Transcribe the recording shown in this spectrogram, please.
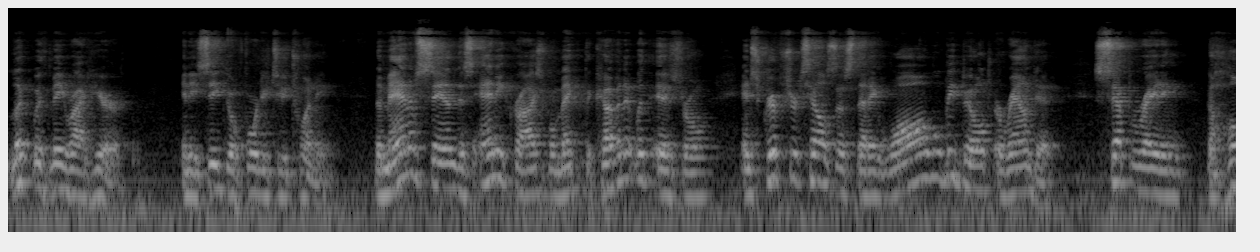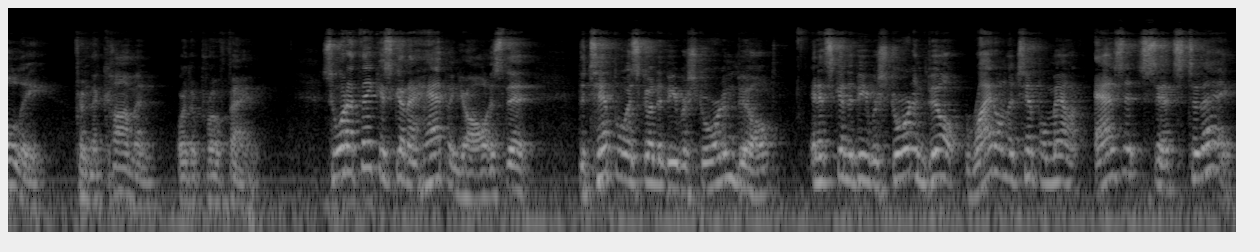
Look with me right here in Ezekiel 42 20. The man of sin, this Antichrist, will make the covenant with Israel, and scripture tells us that a wall will be built around it, separating the holy from the common or the profane. So, what I think is going to happen, y'all, is that the temple is going to be restored and built, and it's going to be restored and built right on the Temple Mount as it sits today.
